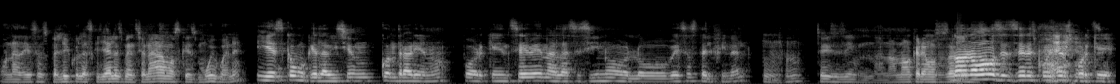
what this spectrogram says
una de esas películas que ya les mencionábamos que es muy buena. Y es como que la visión contraria, ¿no? Porque en Seven al asesino lo ves hasta el final. Sí, sí, sí, no, no, no queremos hacerlo. No, no vamos a hacer spoilers porque, Sí.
